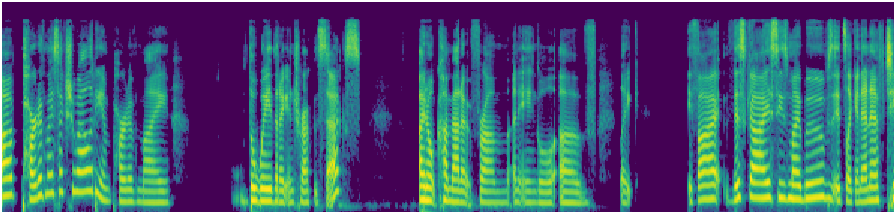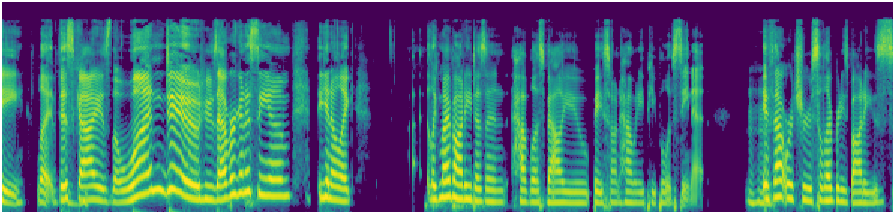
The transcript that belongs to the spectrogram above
a part of my sexuality and part of my the way that I interact with sex. I don't come at it from an angle of like if I this guy sees my boobs, it's like an NFT. Like this guy is the one dude who's ever gonna see him. You know, like like my body doesn't have less value based on how many people have seen it. Mhm. If that were true, celebrities' bodies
